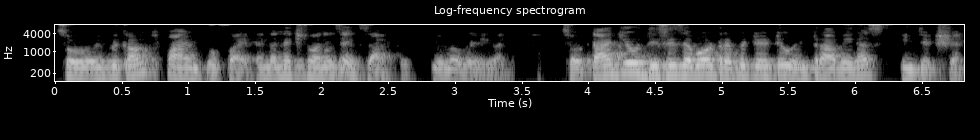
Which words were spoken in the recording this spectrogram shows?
So it becomes 0.25. And the next one is example. You know very well. So thank you. This is about repetitive intravenous injection.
